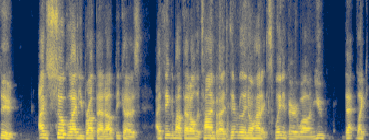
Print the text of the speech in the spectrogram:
Dude, I'm so glad you brought that up because I think about that all the time, but I didn't really know how to explain it very well. And you that like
